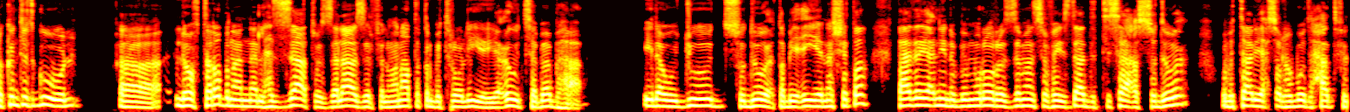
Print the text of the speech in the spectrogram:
فكنت تقول آه لو افترضنا أن الهزات والزلازل في المناطق البترولية يعود سببها إلى وجود صدوع طبيعية نشطة فهذا يعني أنه بمرور الزمن سوف يزداد اتساع الصدوع وبالتالي يحصل هبوط حاد في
